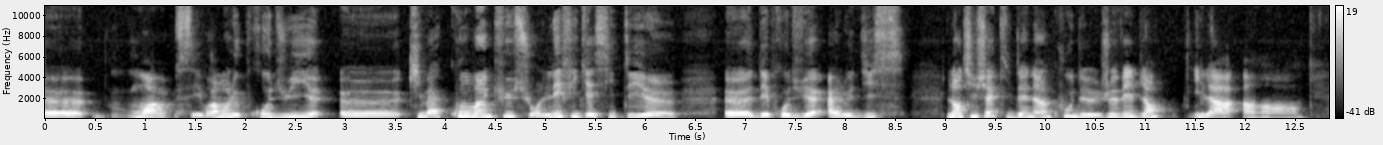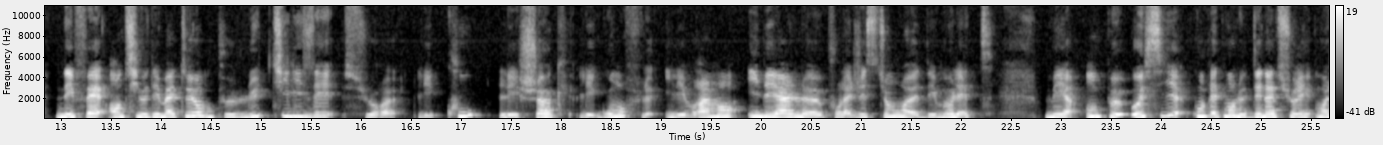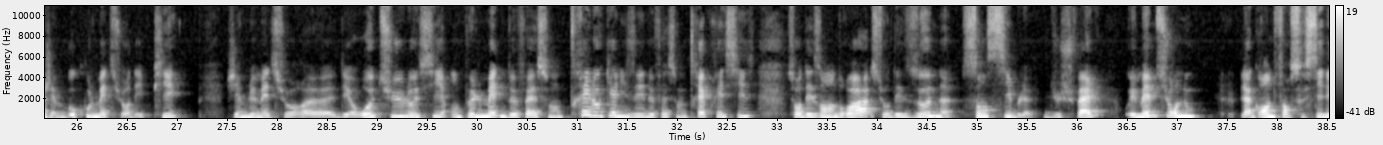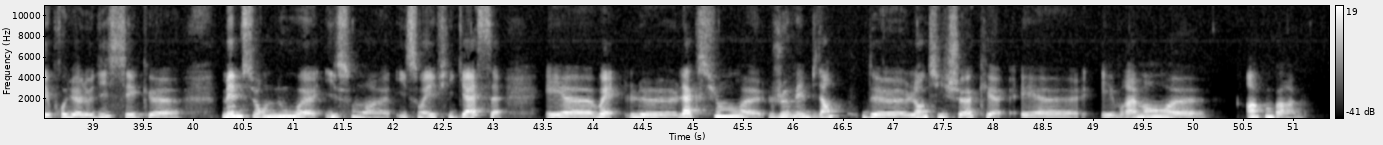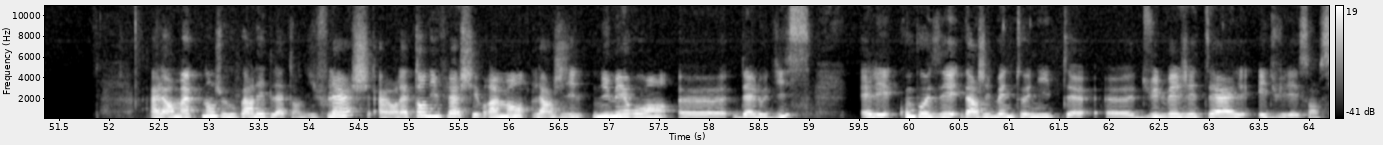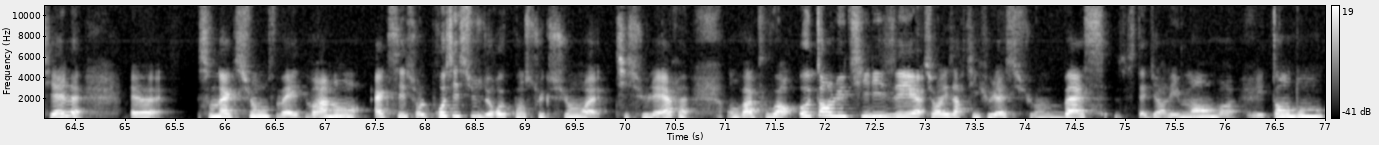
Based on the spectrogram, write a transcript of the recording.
Euh, moi, c'est vraiment le produit euh, qui m'a convaincu sur l'efficacité euh, des produits Alodis. L'anti-choc, qui donne un coup de je vais bien. Il a un, effet anti-œdémateux. On peut l'utiliser sur les coups, les chocs, les gonfles. Il est vraiment idéal pour la gestion des molettes. Mais on peut aussi complètement le dénaturer. Moi, j'aime beaucoup le mettre sur des pieds J'aime le mettre sur euh, des rotules aussi. On peut le mettre de façon très localisée, de façon très précise, sur des endroits, sur des zones sensibles du cheval, et même sur nous. La grande force aussi des produits Alodis, c'est que même sur nous, euh, ils, sont, euh, ils sont efficaces. Et ouais, l'action Je vais bien de l'anti-choc est, vraiment incomparable. Alors maintenant, je vais vous parler de la Tandiflash. Alors la Tandiflash, c'est vraiment l'argile numéro 1 euh, d'Alodis. Elle est composée d'argile bentonite, euh, d'huile végétale et d'huile essentielle. Euh, son action va être vraiment axée sur le processus de reconstruction tissulaire. On va pouvoir autant l'utiliser sur les articulations basses, c'est-à-dire les membres, les tendons,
